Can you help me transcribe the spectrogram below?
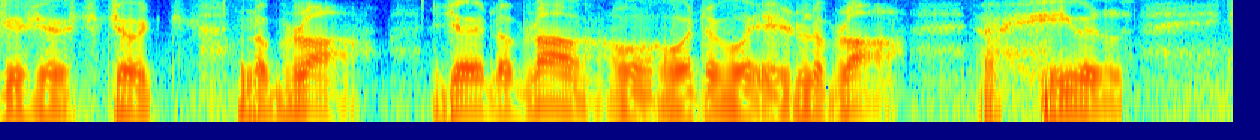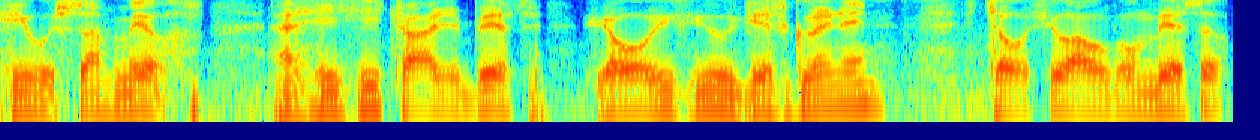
judge? Judge, Judge LeBlanc. Judge LeBlanc, or whatever is LeBlanc. Uh, he was he was something else, and he he tried his best. He always he was just grinning, thought sure I was gonna mess up.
